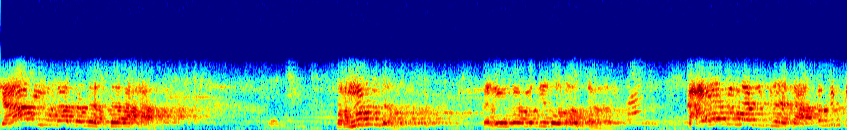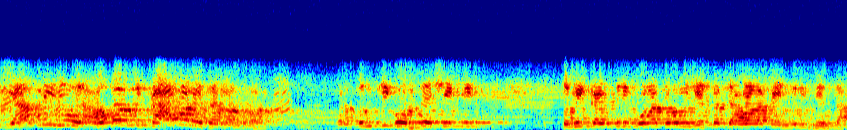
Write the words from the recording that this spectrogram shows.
चार युगाचा असणारा हा संबंध कलियुगामध्ये दोन अवतार काय आम्ही मागितलं आता? आपण याकडे येऊ अवतारामध्ये म्हणजे काय मागायचं आहे मला तुम्हाला? बरं तुमची गोष्ट अशी की तुम्ही काहीतरी कोणाकडून घेता त्यावेळेला काहीतरी देता.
